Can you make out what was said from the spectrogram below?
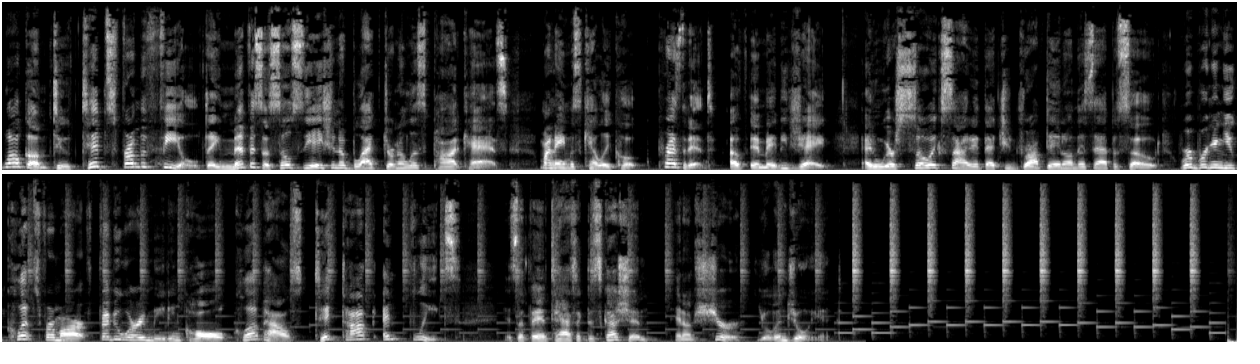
Welcome to Tips from the Field, a Memphis Association of Black Journalists podcast. My name is Kelly Cook, president of MABJ, and we're so excited that you dropped in on this episode. We're bringing you clips from our February meeting called Clubhouse, TikTok, and Fleets. It's a fantastic discussion, and I'm sure you'll enjoy it.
